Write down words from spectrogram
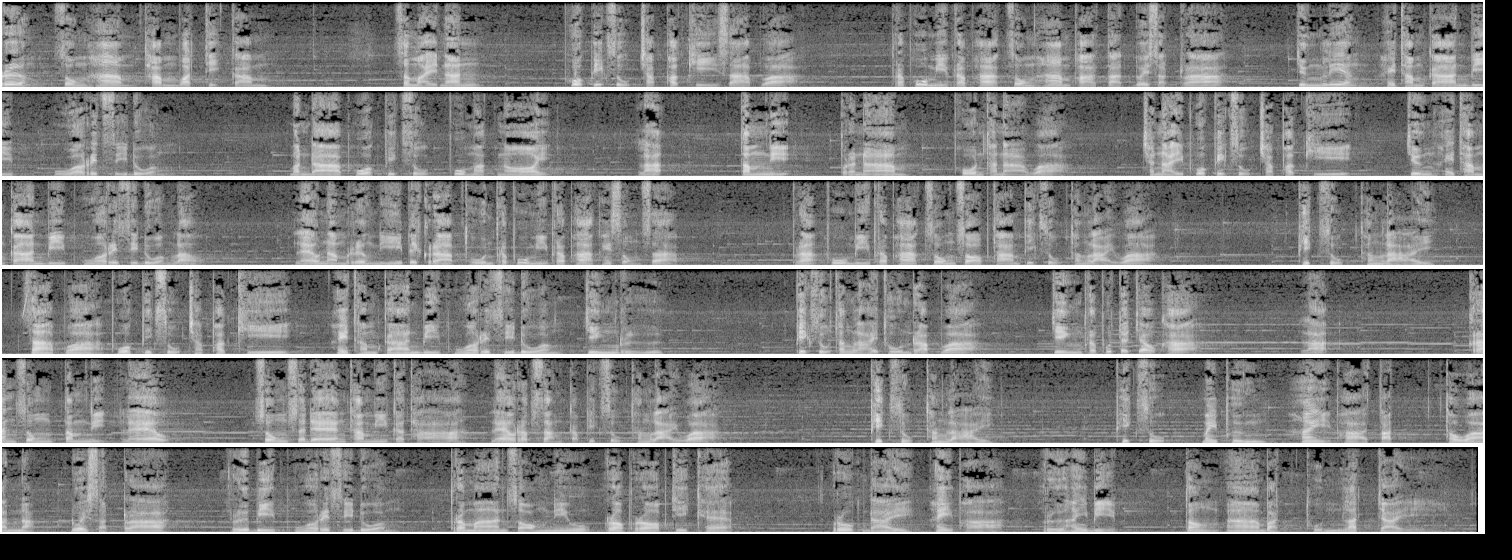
เรื่องทรงห้ามทำวัตถิกรรม สมัยนั้น พวกภิกษุฉับพักขีทราบว่า พระผู้มีพระภาคทรงห้ามผ่าตัดด้วยสัตรา จึงเลี่ยงให้ทำการบีบหัวริดสีดวง บรรดาพวกภิกษุผู้มักน้อย ละตำหนิ ประนาม โพนธนาว่าฉไหนพวกภิกษุฉับพักขี จึงให้ทำการบีบหัวริดสีดวงเล่า แล้วนำเรื่องนี้ไปกราบทูลพระผู้มีพระภาคให้ทรงทราบพพระผู้มีพระภาคทรงสอบถามภิกษุทั้งหลายว่า ภิกษุทั้งหลาย ทราบว่าพวกภิกษุฉับพักคีให้ทำการบีบหัวริดสีดวงจริงหรือ ภิกษุทั้งหลายทูลรับว่า จริงพระพุทธเจ้าข้าละ ครั้นทรงตำหนิแล้ว ทรงแสดงธรรมีกถาแล้วรับสั่งกับภิกษุทั้งหลายว่า ภิกษุทั้งหลาย ภิกษุไม่พึงให้ผ่าตัด ทวารหนักด้วยสัตรา หรือบีบหัวริดสีดวง ประมาณสองนิ้วรอบๆที่แคบ รูปใดให้ผ่าหรือให้บีบ ต้องอาบัตทุนลัดใจ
